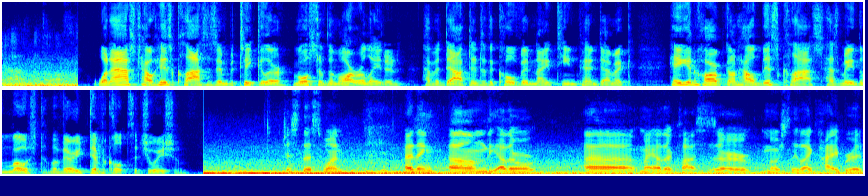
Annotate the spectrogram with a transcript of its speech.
Yeah, that's awesome. When asked how his classes in particular, most of them art related, have adapted to the COVID 19 pandemic, Hagen harped on how this class has made the most of a very difficult situation. Just this one. I think um, the other, uh, my other classes are mostly like hybrid,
